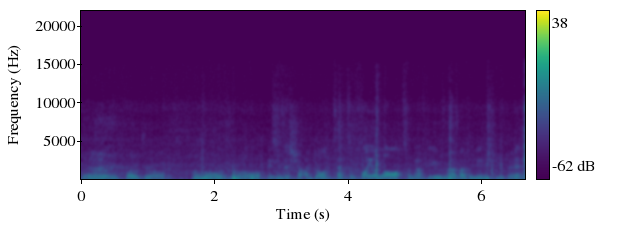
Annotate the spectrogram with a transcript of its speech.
Uh, ooh, draw. A low draw. This is a shot I don't tend to play a lot, so I'm going to have to use my imagination a bit.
